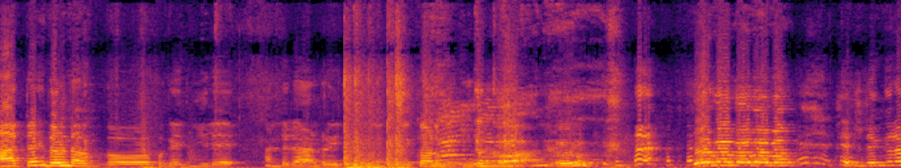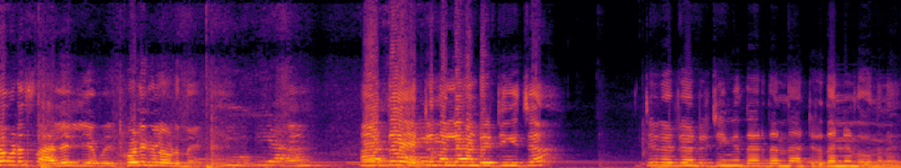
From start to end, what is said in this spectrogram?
ആറ്റ ഇതുകൊണ്ടാവുമ്പോ ഇപ്പൊ കഴിഞ്ഞില്ലേ? എന്റെ ഒരു ഹാൻഡ് റൈറ്റിംഗ് എന്തെങ്കിലും അവിടെ സ്ഥലമില്ല? പോയിക്കോളി നിങ്ങൾ അവിടുന്ന്? അതാ ഏറ്റവും നല്ല ഹാൻഡ് റൈറ്റിംഗ് വെച്ചാ? അറ്റർ തന്നെയാണ് തോന്നുന്നത്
